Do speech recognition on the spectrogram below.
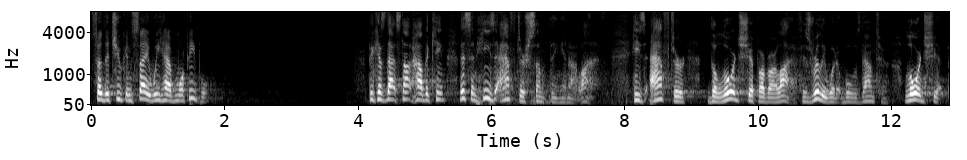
so that you can say we have more people. Because that's not how the king Listen, he's after something in our life. He's after the lordship of our life is really what it boils down to. Lordship.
